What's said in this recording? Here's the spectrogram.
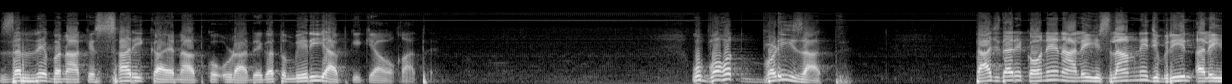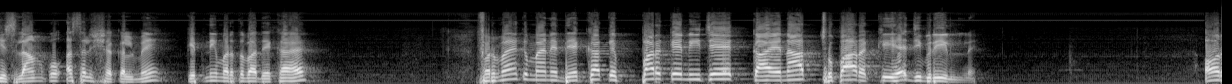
ذرے بنا کے ساری کائنات کو اڑا دے گا۔ تو میری آپ کی کیا اوقات ہے؟ وہ بہت بڑی ذات تاجدار کونین علیہ السلام نے جبریل علیہ السلام کو اصل شکل میں کتنی مرتبہ دیکھا ہے؟ فرمایا کہ میں نے دیکھا کہ پر کے نیچے کائنات چھپا رکھی ہے جبریل نے۔ اور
